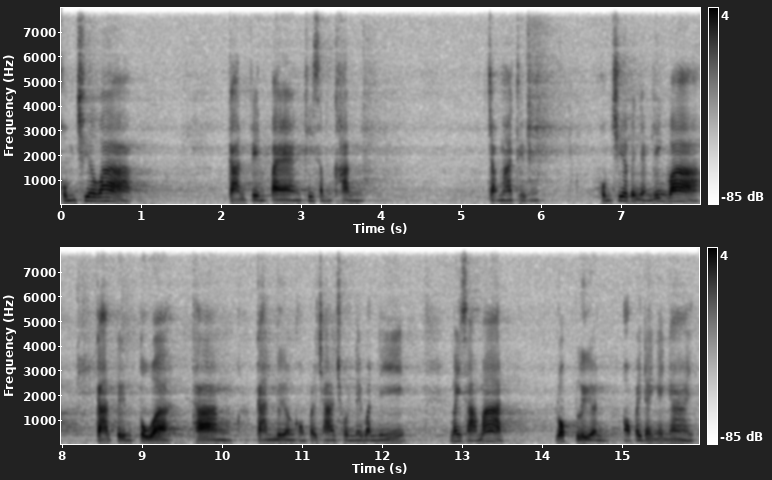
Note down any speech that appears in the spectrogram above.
ผมเชื่อว่าการเปลี่ยนแปลงที่สำคัญ จะมาถึง ผมเชื่อเป็นอย่างยิ่งว่า การตื่นตัวทางการเมืองของประชาชนในวันนี้ ไม่สามารถลบเลือนออกไปได้ง่าย ๆ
